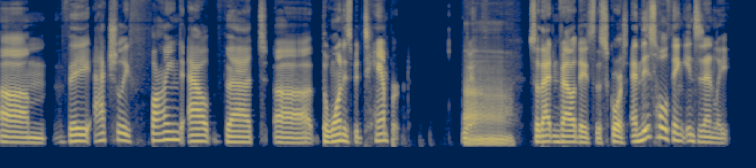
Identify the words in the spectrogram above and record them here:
um, they actually find out that uh, the one has been tampered with. Ah. So that invalidates the scores. And this whole thing, incidentally,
